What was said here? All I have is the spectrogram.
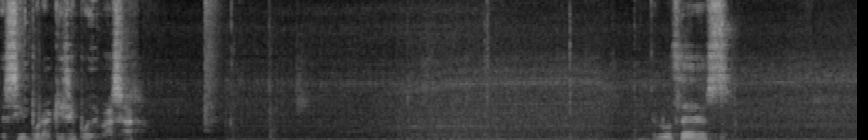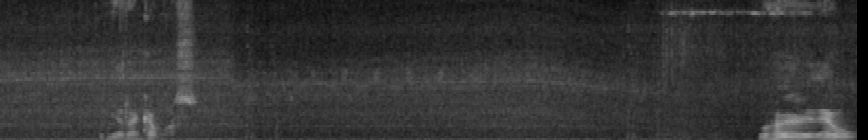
si por aquí se puede pasar. luces y arrancamos. ¡Uy, Deu!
